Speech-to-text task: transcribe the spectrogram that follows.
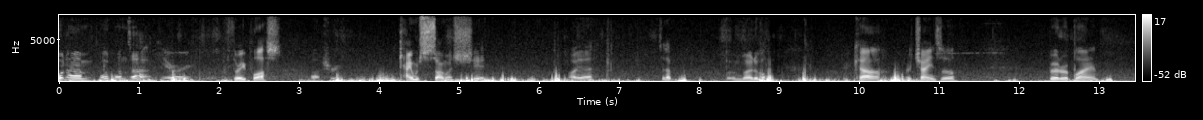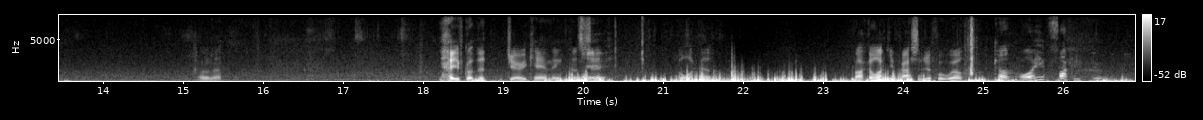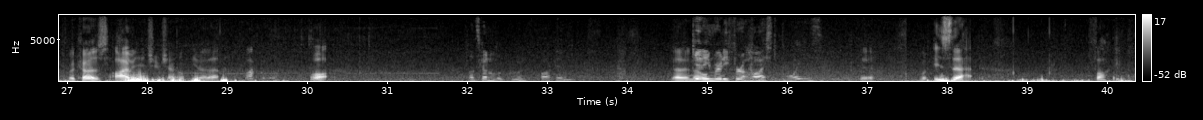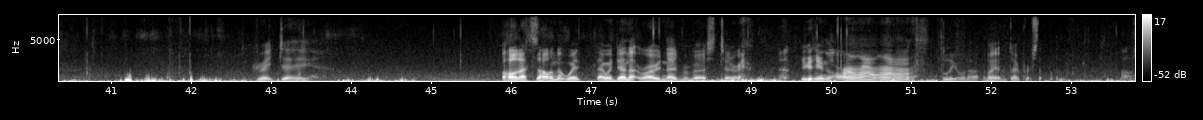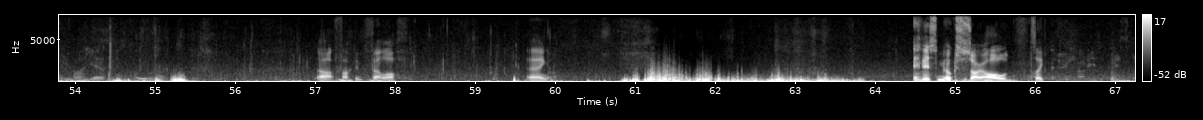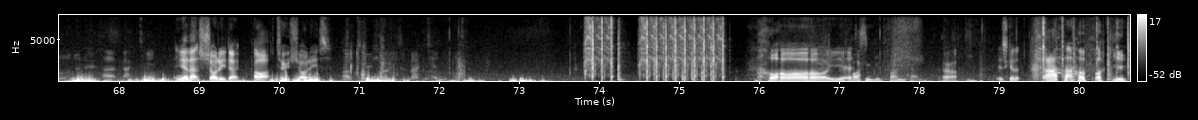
What um what one's that? Hero. Three plus. Oh, true. Came with so much shit. Oh yeah. Is that a, a motorbike? A car? Or a chainsaw? Bird or a plane? I don't know. You've got the jerry can thing. That's Yeah. sick. I like that. Fuck, I like your passenger footwell. Cunt, why are you fucking filming me? Because I have a YouTube channel, you know that. What? That's gonna look good. Fucking I don't getting ready for a heist, boys. Yeah. What is that? Fuck. Great day. Oh, that's someone that went. They went down that road and they reversed, and turned around. Huh? You could hear them. Go, Fully auto. oh yeah, don't press that button. No, oh, yeah, fully auto. Oh, fucking fell off. Hang on. This milk's so old. It's like, Two shotties, a pistol, and a new, uh, and yeah, that shotty don't. Oh, two shotties. I have two shotties, a Mac 10, and a pistol. Oh yes. Fucking good fun, cunt. Alright. It's gonna. Ah, fuck you.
